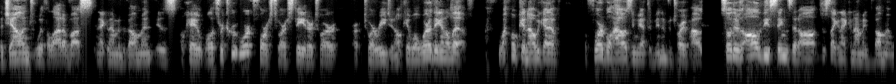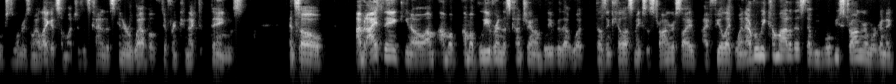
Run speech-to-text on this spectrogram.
the challenge with a lot of us in economic development is okay, well, let's recruit workforce to our state or to our or to our region. Okay, well, where are they going to live? well, okay, now we got to affordable housing. We have to have an inventory of housing. So there's all of these things that all, just like an economic development, which is one reason why I like it so much, is it's kind of this inner web of different connected things. And so, I mean, I think, you know, I'm, I'm, a, I'm a believer in this country. I'm a believer that what doesn't kill us makes us stronger. So I, I feel like whenever we come out of this, that we will be stronger and we're going to,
